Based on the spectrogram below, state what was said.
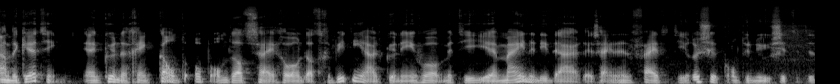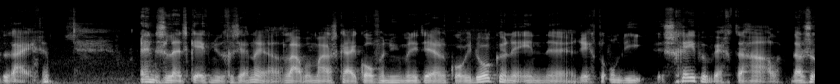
aan de ketting. En kunnen geen kant op, omdat zij gewoon dat gebied niet uit kunnen. In verband met die eh, mijnen die daar eh, zijn. En het feit dat die Russen continu zitten te dreigen. En Zelensky heeft nu gezegd, nou ja, laten we maar eens kijken of we een humanitaire corridor kunnen inrichten om die schepen weg te halen. Nou, zo,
